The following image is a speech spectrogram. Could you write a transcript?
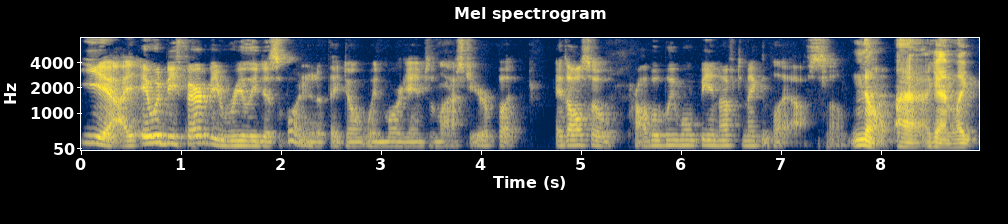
Yeah, it would be fair to be really disappointed if they don't win more games than last year, but it also probably won't be enough to make the playoffs. So No, uh, again, like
